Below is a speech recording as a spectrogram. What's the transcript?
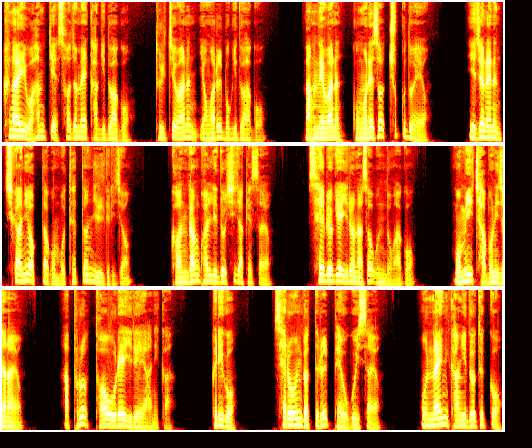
큰아이와 함께 서점에 가기도 하고 둘째와는 영화를 보기도 하고 막내와는 공원에서 축구도 해요. 예전에는 시간이 없다고 못했던 일들이죠. 건강 관리도 시작했어요. 새벽에 일어나서 운동하고 몸이 자본이잖아요. 앞으로 더 오래 일해야 하니까. 그리고 새로운 것들을 배우고 있어요. 온라인 강의도 듣고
